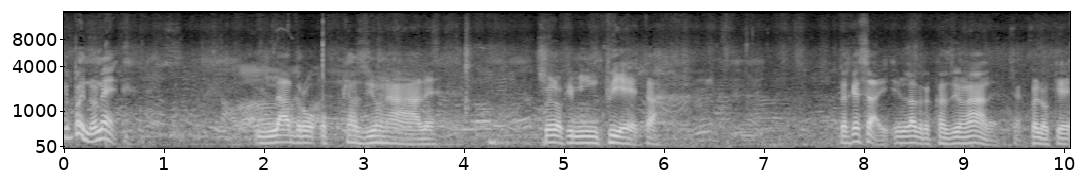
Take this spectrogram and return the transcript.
che poi non è il ladro occasionale, quello che mi inquieta. Perché sai, il ladro occasionale, cioè quello che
